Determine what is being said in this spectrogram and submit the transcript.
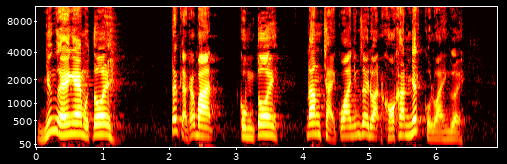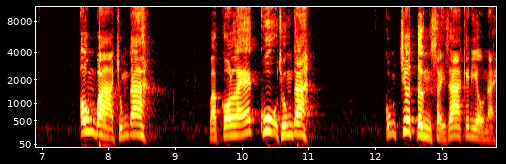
Những người anh em của tôi, tất cả các bạn cùng tôi đang trải qua những giai đoạn khó khăn nhất của loài người. Ông bà chúng ta và có lẽ cụ chúng ta cũng chưa từng xảy ra cái điều này.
